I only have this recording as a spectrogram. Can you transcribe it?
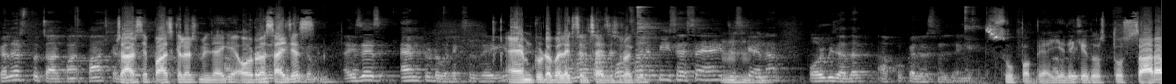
कलर्स तो चार पाँच पाँच चार से पाँच कलर्स मिल जाएँगे और sizes sizes M to double XL रहेगी। M to double XL sizes रहेगी। पीस ऐसे हैं जिसके है ना और भी ज़्यादा आपको कलर्स मिल जाएँगे। सुपर भैया ये देखिए दोस्तों सारा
